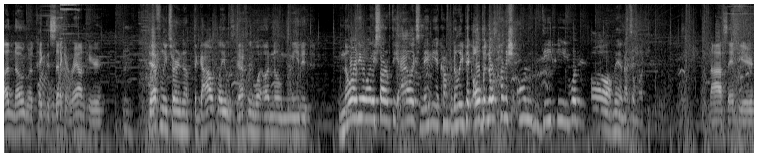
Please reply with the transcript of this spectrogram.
Unknown gonna take the second round here. Definitely turning up. The Guile play was definitely what Unknown needed No idea why they started with the Alex. Maybe a comfortability pick. Oh, but no punish on the DP. What? Oh man, that's unlucky. Nice anti-air.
